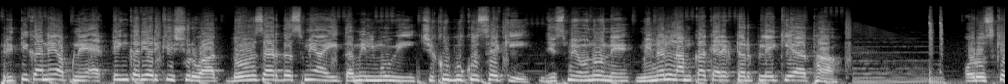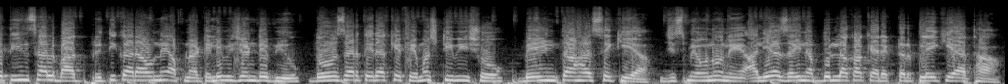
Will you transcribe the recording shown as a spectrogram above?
प्रीतिका ने अपने एक्टिंग करियर की शुरुआत 2010 में आई तमिल मूवी चिकू बुकू से की, जिसमें उन्होंने मिनल नाम का कैरेक्टर प्ले किया था। और उसके तीन साल बाद प्रीतिका राव ने अपना टेलीविज़न डेब्यू 2013 के फ़ेमस टीवी शो बेइंतहा से किया, जिसमें उन्होंने आलिया जैन अब्दुल्ला का कैरेक्टर प्ले किया था।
